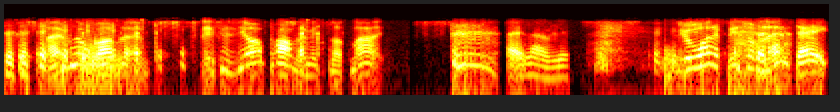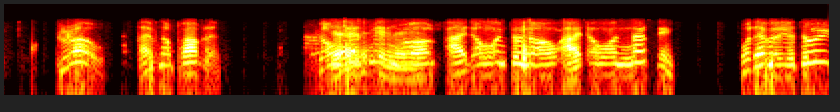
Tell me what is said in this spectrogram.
I have no problem. This is your problem. It's not mine. I love you. You want a piece of land? Take, grow. I have no problem. Don't Yeah, get me uh, involved. I don't want to know. I don't want nothing. Whatever you're doing,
